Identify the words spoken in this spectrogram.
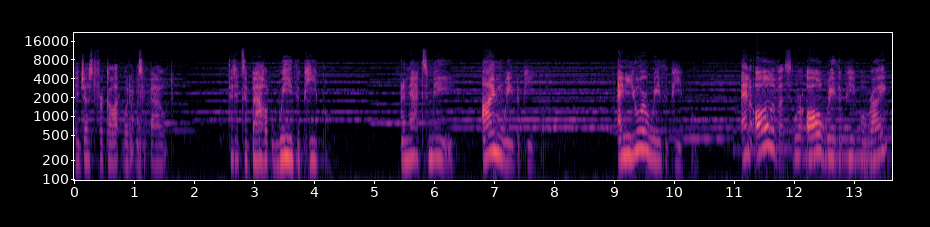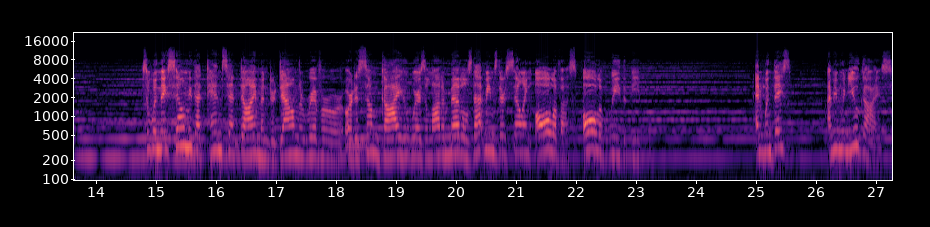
They just forgot what it was about. That it's about we the people. And that's me. I'm we the people. And you're we the people. And all of us, we're all we the people, right? So when they sell me that 10 cent diamond or down the river or, or to some guy who wears a lot of medals, that means they're selling all of us, all of we the people. And when they, I mean, when you guys,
